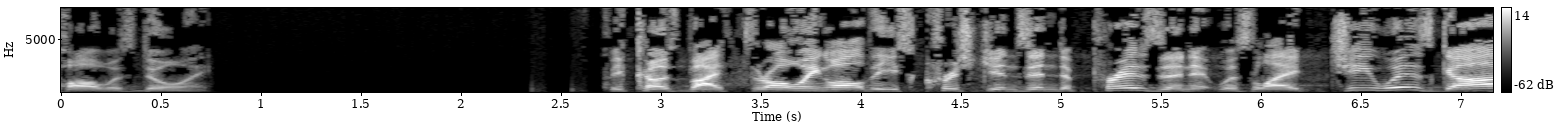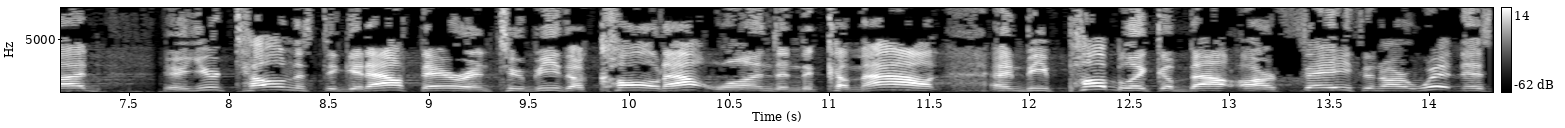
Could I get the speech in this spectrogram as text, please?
Paul was doing. Because by throwing all these Christians into prison, it was like, gee whiz, God, you know, you're telling us to get out there and to be the called out ones and to come out and be public about our faith and our witness.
